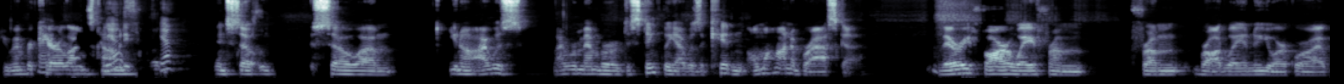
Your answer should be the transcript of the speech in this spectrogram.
Do you remember Right. Caroline's Comedy? Yes. Club? Yeah. And so, so um, you know, I was I remember distinctly. I was a kid in Omaha, Nebraska, very far away from from Broadway in New York, where I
